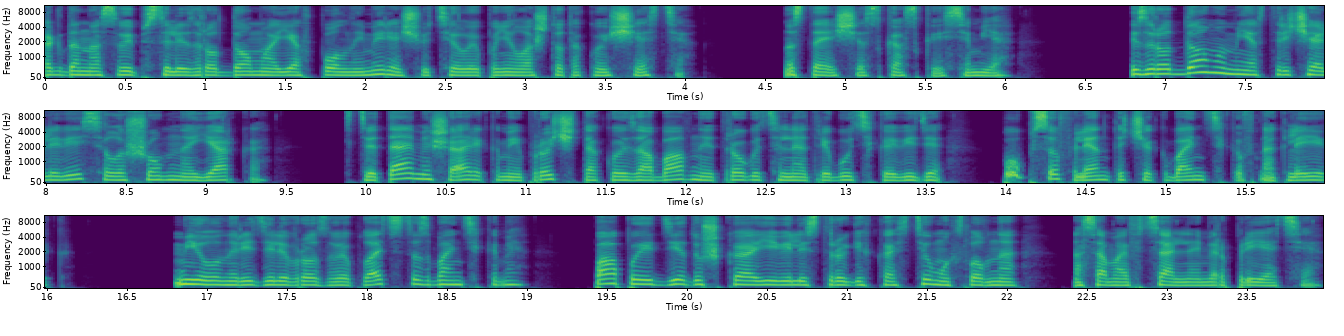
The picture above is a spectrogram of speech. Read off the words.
Когда нас выписали из роддома, я в полной мере ощутила и поняла, что такое счастье. Настоящая сказка и семья. Из роддома меня встречали весело, шумно, ярко. С цветами, шариками и прочей такой забавной и трогательной атрибутикой в виде пупсов, ленточек, бантиков, наклеек. Милу нарядили в розовое платье с бантиками. Папа и дедушка явились в строгих костюмах, словно на самое официальное мероприятие.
